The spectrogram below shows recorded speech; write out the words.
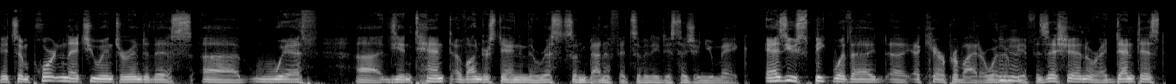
it's important that you enter into this uh, with uh, the intent of understanding the risks and benefits of any decision you make. As you speak with a, a, a care provider, whether mm-hmm. it be a physician or a dentist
